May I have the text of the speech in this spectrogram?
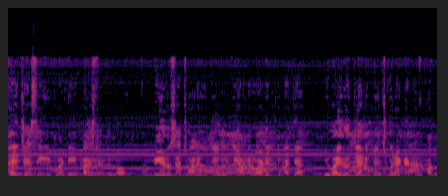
దయచేసి ఇటువంటి పరిస్థితుల్లో మీరు సచివాలయ ఉద్యోగులకి అంగన్వాడీలకి మధ్య ఈ వైరుధ్యాన్ని పెంచుకునేటటువంటి పద్ధతి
